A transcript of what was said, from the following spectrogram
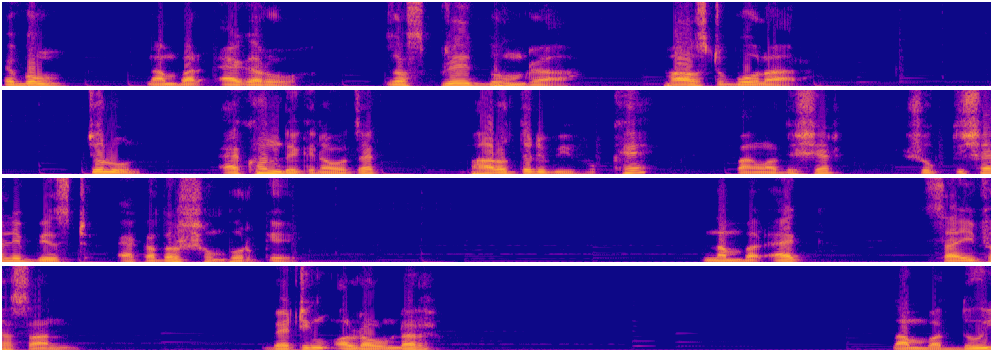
এবং নাম্বার এগারো জসপ্রীত বুমরা ফাস্ট বোলার চলুন, এখন দেখে নেওয়া যাক ভারতের বিপক্ষে বাংলাদেশের শক্তিশালী বেস্ট একাদশ সম্পর্কে। নাম্বার এক Saif Hasan batting allrounder number দুই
